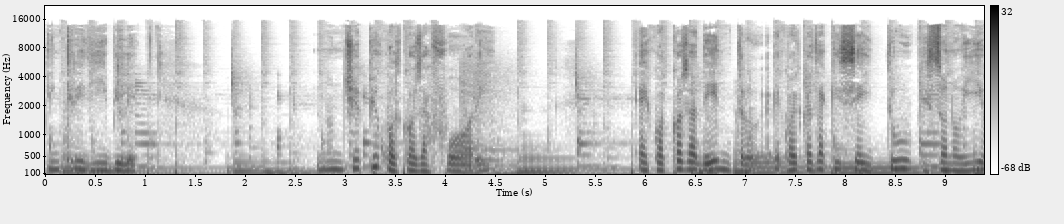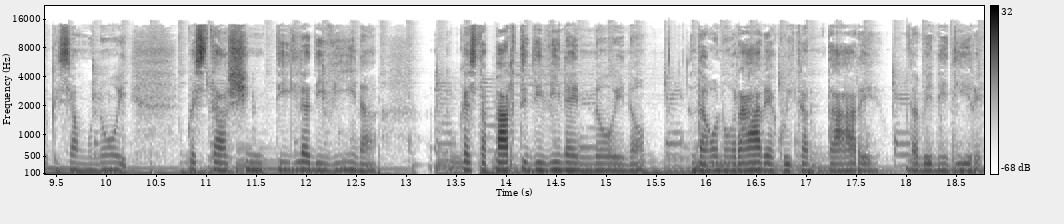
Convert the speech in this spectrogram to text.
incredibile. Non c'è più qualcosa fuori, è qualcosa dentro, è qualcosa che sei tu, che sono io, che siamo noi, questa scintilla divina, questa parte divina in noi, no? Da onorare, a cui cantare, da benedire.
